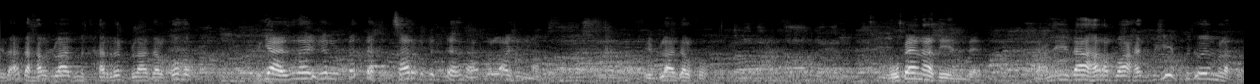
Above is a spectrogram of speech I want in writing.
إذا دخل بلاد متحرب بلاد الكفر جاهز له يشل بده سرق بده ولا شو ما في بلاد الكفر. وبيناتهم بين يعني إذا هرب واحد بشيء بدو يملكه.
